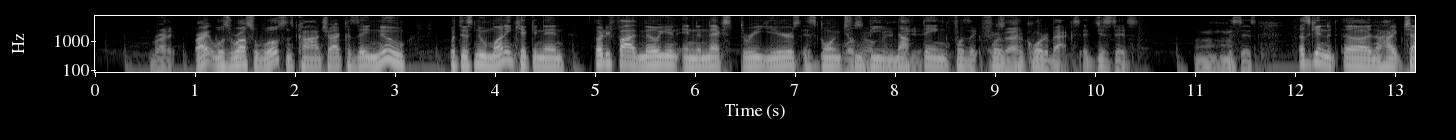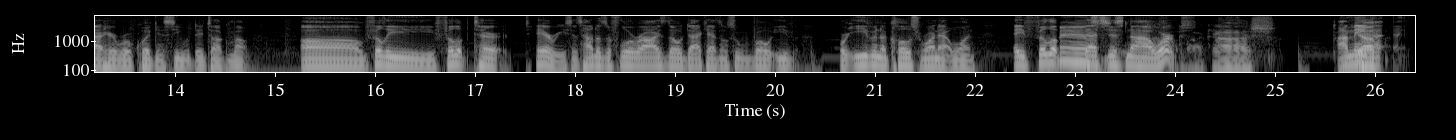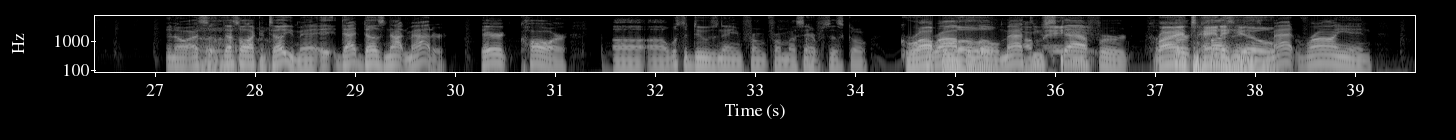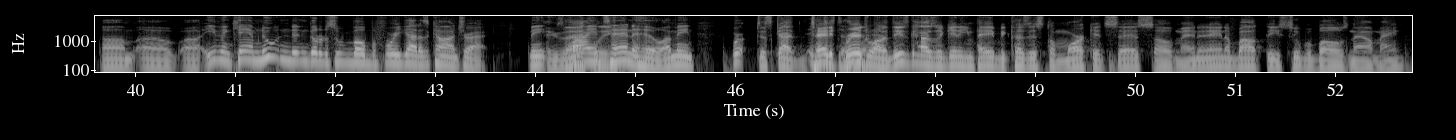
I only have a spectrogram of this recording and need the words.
right. Right, was Russell Wilson's contract because they knew with this new money kicking in, thirty five million in the next three years is going to be gonna be- nothing for the for the quarterbacks. It just is. Mhm. This is. Let's get in the, uh, in the hype chat here real quick and see what they talking about. Um, Philly Philip Ter- Terry says, "How does the floor rise though? Dak has no Super Bowl even or even a close run at one." Hey Philip, Man, that's just not how it works. Oh my gosh. I mean, Yeah. I- you know, that's, that's all I can tell you, man. It, that does not matter. Derek Carr, uh, uh, what's the dude's name from from uh, San Francisco? Garoppolo, Garoppolo, Matthew I mean, Stafford, Ryan Kirk Cousins, Tannehill. Matt Ryan, um, uh, uh, even Cam Newton didn't go to the Super Bowl before he got his contract. I mean, Ryan Exactly. Tannehill. I mean, we're Just got It Teddy just doesn't work. Bridgewater. These guys are getting paid because it's the market says so, man. It ain't about these Super Bowls now, man.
